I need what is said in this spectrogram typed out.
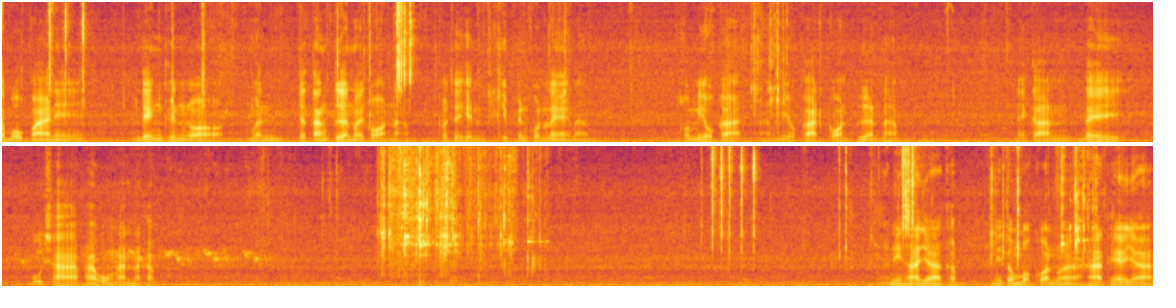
ระบบไว้นี่เด้งขึ้นก็เหมือนจะตั้งเตือนไว้ก่อนนะครับ ก็จะเห็นคลิปเป็นคนแรกนะครับ ก็มีโอกาสนะมีโอกาสก่อนเพื่อนนะครับ ในการได้บูชาพระองค์นั้นนะครับ อั นี้หายากครับ นี่ต้องบอกก่อนว่าหาแท้ยาก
